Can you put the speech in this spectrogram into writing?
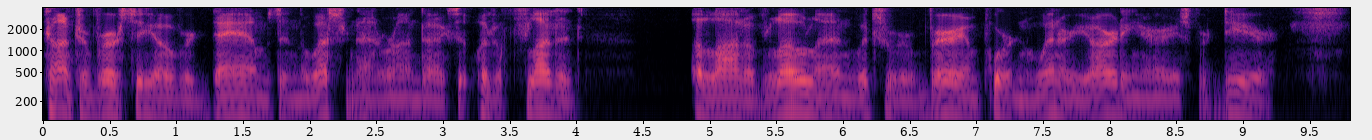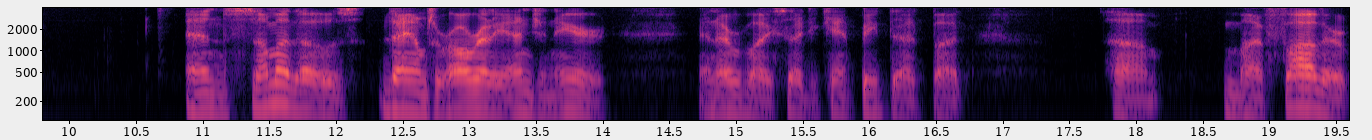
controversy over dams in the western Adirondacks that would have flooded a lot of lowland, which were very important winter yarding areas for deer. And some of those dams were already engineered and everybody said you can't beat that. But um, my father,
